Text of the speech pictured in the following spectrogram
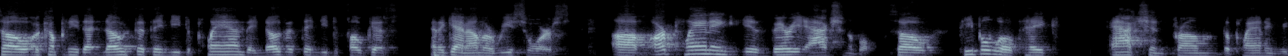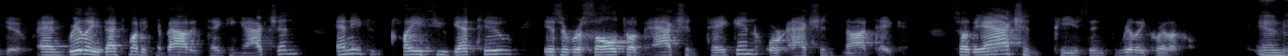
So, a company that knows that they need to plan, they know that they need to focus. And again, I'm a resource. Uh, our planning is very actionable. So, people will take action from the planning we do. And really, that's what it's about is taking action. Any place you get to, is a result of actions taken or actions not taken. So the action piece is really critical. And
